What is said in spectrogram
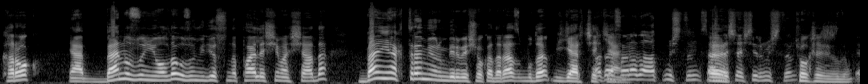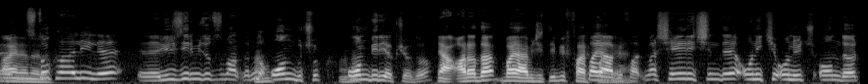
Karoq Yani ben uzun yolda uzun videosunda paylaşayım aşağıda. Ben yaktıramıyorum 1.5 o kadar az. Bu da bir gerçek Zaten yani. sana da atmıştım. Sen de Evet. şaşırmıştın. Çok şaşırdım. Evet, Aynen öyle. Stok haliyle e, 120-130 bantlarında Hı. 10.5, Hı. 11 yakıyordu. Ya arada bayağı bir ciddi bir fark Bayağı var bir yani. fark var. Şehir içinde 12, 13, 14.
